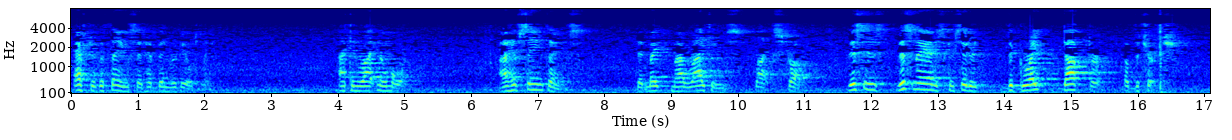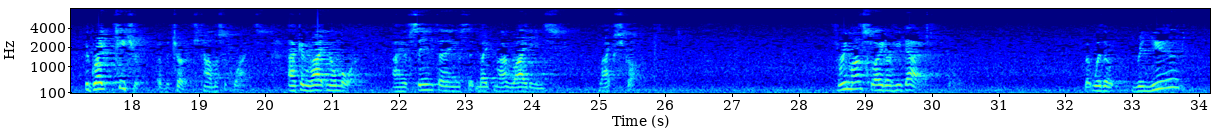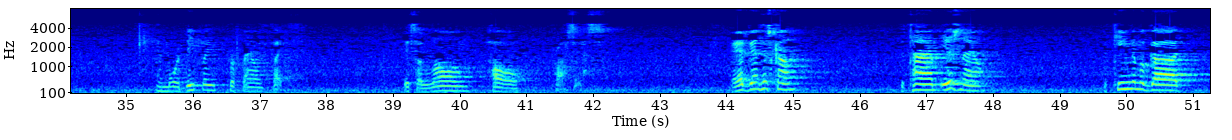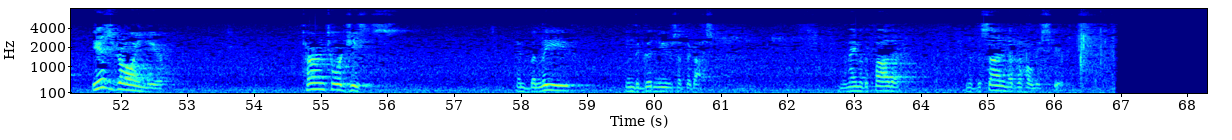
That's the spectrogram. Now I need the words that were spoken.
after the things that have been revealed to me. I can write no more. I have seen things that make my writings like straw. This is this man is considered the great doctor of the church, the great teacher of the church, Thomas Aquinas. I can write no more. I have seen things that make my writings like straw. Three months later, he died. But with a renewed and more deeply profound faith. It's a long haul process. Advent has come. The time is now. The kingdom of God is drawing near. Turn toward Jesus and believe in the good news of the gospel. In the name of the Father, and of the Son, and of the Holy Spirit.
